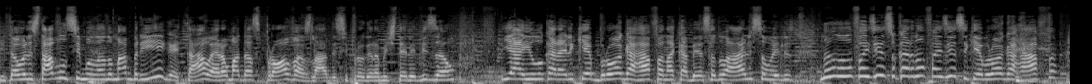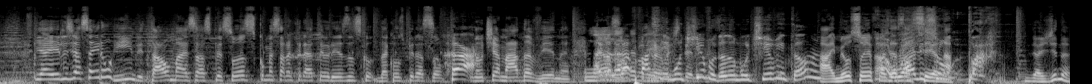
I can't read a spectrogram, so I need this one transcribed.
Então eles estavam simulando uma briga e tal, era uma das provas lá desse programa de televisão. E aí o Lucarelli quebrou a garrafa na cabeça do Alisson, eles, não, não faz isso, cara, não faz isso, e quebrou a garrafa. e aí eles já saíram rindo e tal, mas as pessoas começaram a criar teorias das da conspiração. Não tinha nada a ver, né? Não, A Era só galera motivo, dando motivo então, né? Ai, meu sonho é fazer Ah, o essa Alisson- cena. Pá! Imagina?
